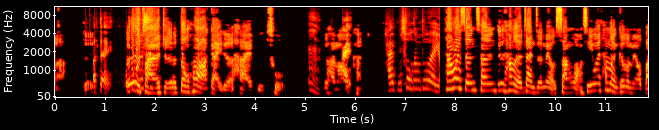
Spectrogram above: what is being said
啦。对啊，对，而我反而觉得动画改的还不错，嗯，就还蛮好看的，还不错，对不对？他会声称，就是他们的战争没有伤亡，是因为他们根本没有把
